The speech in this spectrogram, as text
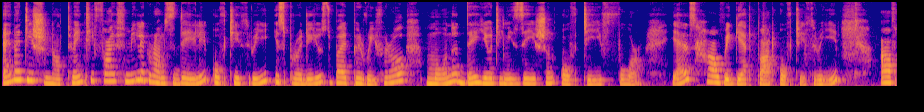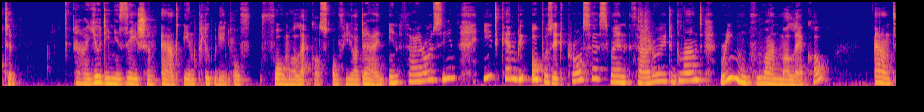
An additional 25 milligrams daily of T3 is produced by peripheral monodeiodinization of T4. Yes, how we get part of T3 after uh, iodinization and including of four molecules of iodine in tyrosine, it can be opposite process when thyroid gland remove one molecule and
